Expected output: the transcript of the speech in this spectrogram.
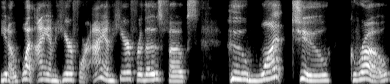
you know what i am here for. I am here for those folks who want to grow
